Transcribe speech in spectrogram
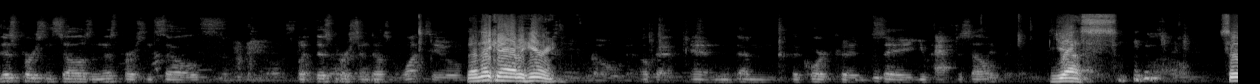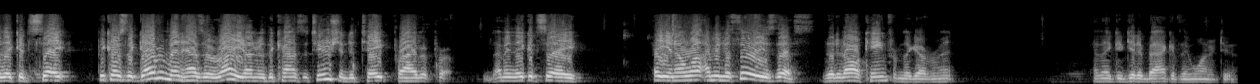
this person sells and this person sells, but this person doesn't want to. Then they can have a hearing. Okay, and then the court could say you have to sell. Yes. So they could say because the government has a right under the Constitution to take private. Pro- I mean, they could say, "Hey, you know what? I mean, the theory is this: that it all came from the government, and they could get it back if they wanted to.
